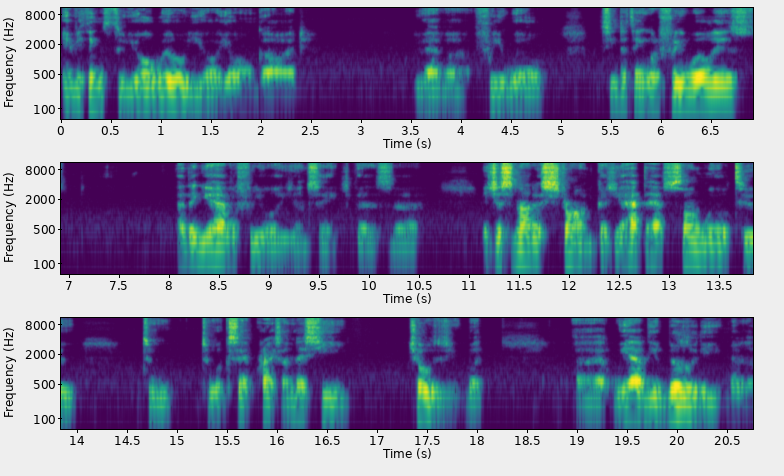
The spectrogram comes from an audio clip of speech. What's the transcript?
everything's through your will. You're your own God. You have a free will. See, the thing with free will is, I think you have a free will you're unsaved because uh, it's just not as strong because you have to have some will to to to accept Christ unless He chooses you. But Uh, we have the ability, remember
